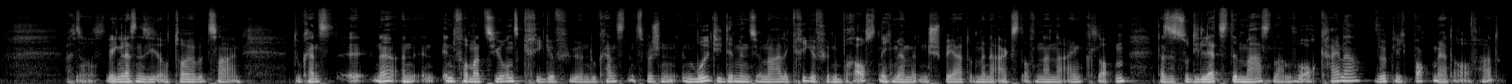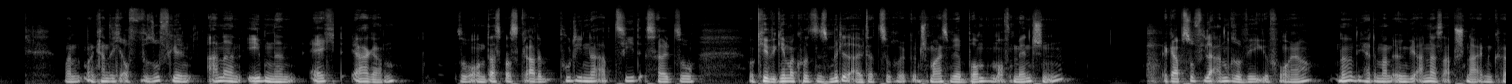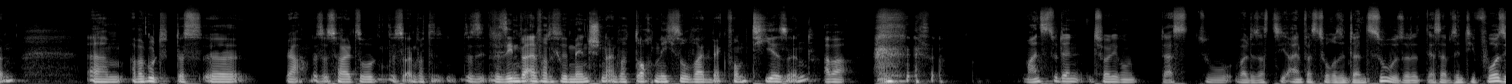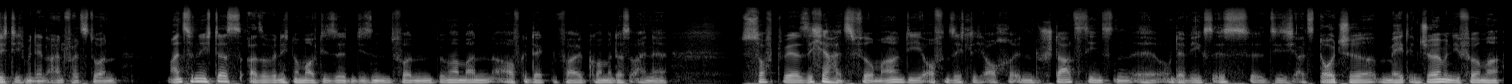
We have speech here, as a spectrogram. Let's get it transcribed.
Also so, deswegen lassen sie auch teuer bezahlen. Du kannst äh, ne, Informationskriege führen. Du kannst inzwischen in multidimensionale Kriege führen. Du brauchst nicht mehr mit einem Schwert und mit einer Axt aufeinander einkloppen. Das ist so die letzte Maßnahme, wo auch keiner wirklich Bock mehr drauf hat. Man, man kann sich auf so vielen anderen Ebenen echt ärgern. So, und das, was gerade Putin da abzieht, ist halt so, okay, wir gehen mal kurz ins Mittelalter zurück und schmeißen wir Bomben auf Menschen. Da gab es so viele andere Wege vorher. Ne? Die hätte man irgendwie anders abschneiden können. Ähm, aber gut, das äh, ja, das ist halt so, das ist einfach, das, da sehen wir einfach, dass wir Menschen einfach doch nicht so weit weg vom Tier sind. Aber meinst du denn, Entschuldigung, dass du, weil du sagst, die Einfallstore sind dann zu, so deshalb sind die vorsichtig mit den Einfallstoren. Meinst du nicht, dass, also wenn ich nochmal auf diese, diesen von Böhmermann aufgedeckten Fall komme, dass eine Software-Sicherheitsfirma, die offensichtlich auch in Staatsdiensten äh, unterwegs ist, äh, die sich als deutsche Made in Germany Firma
